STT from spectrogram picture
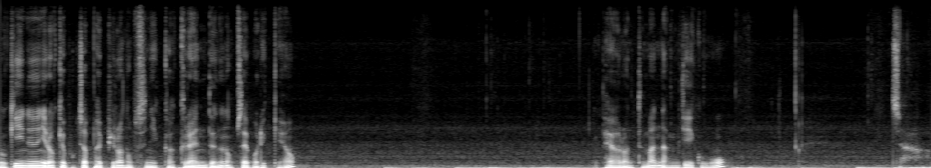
여기는 이렇게 복잡할 필요는 없으니까 그랜드는 없애버릴게요. 페어런트만 남기고 자,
